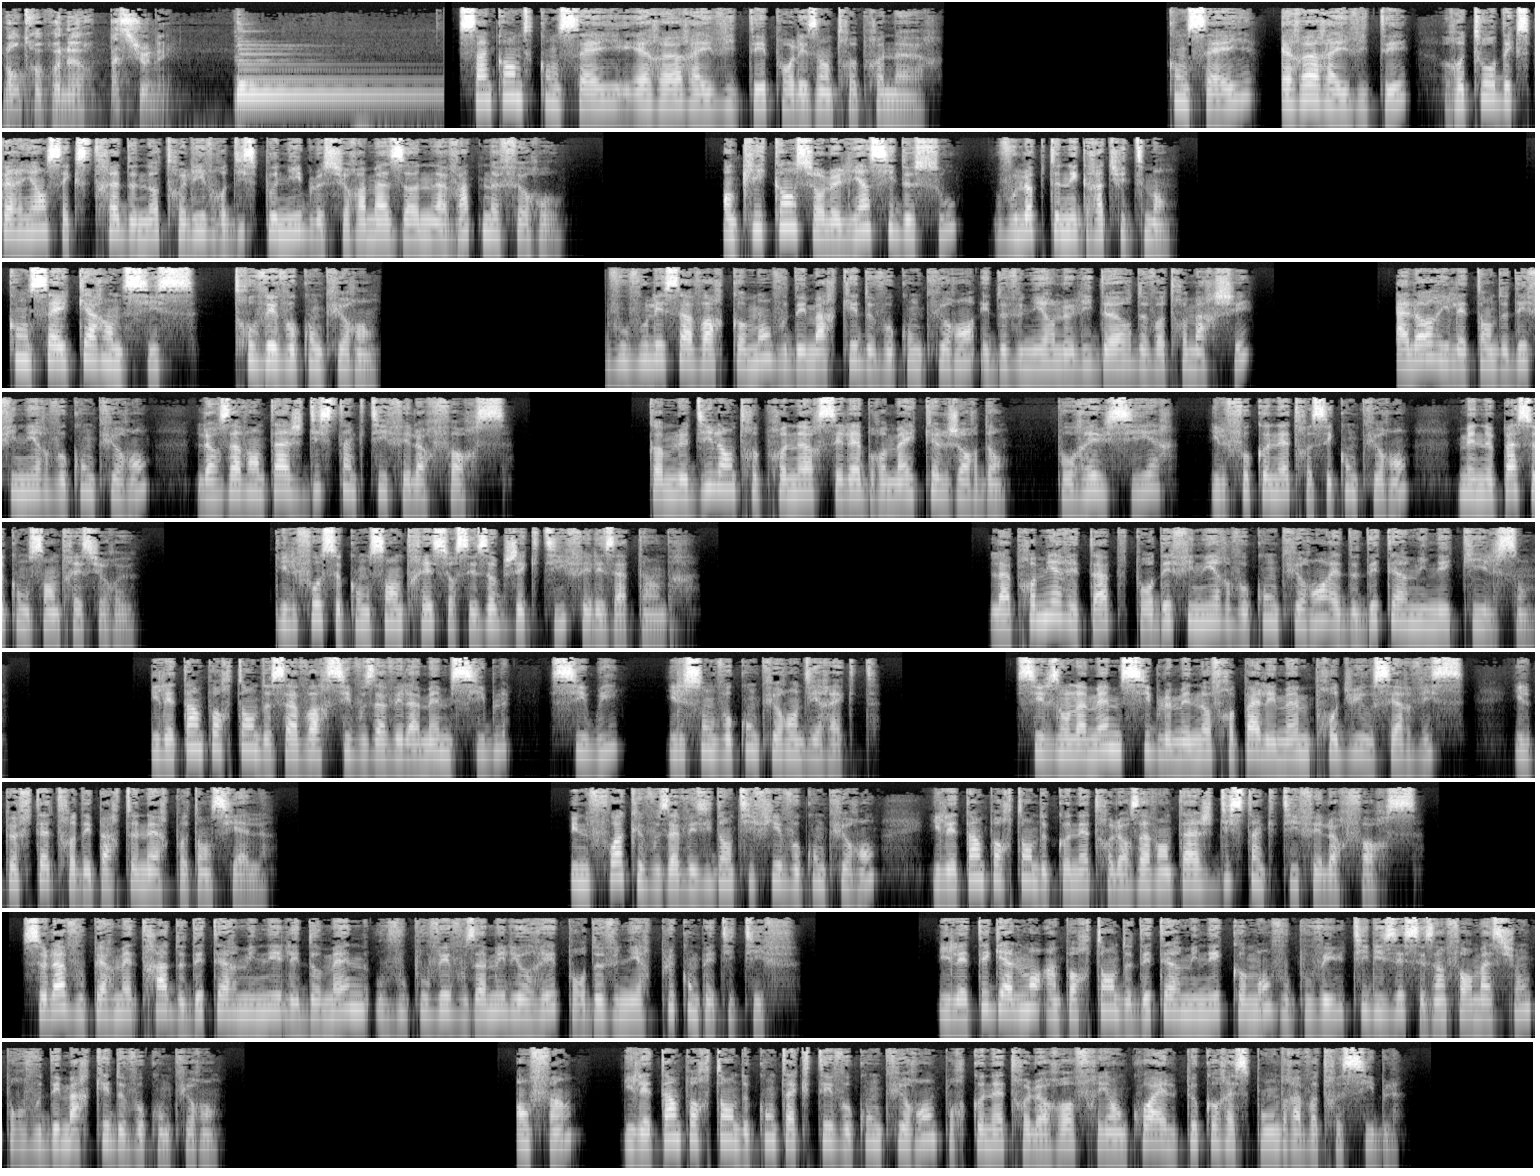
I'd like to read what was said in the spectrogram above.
l'entrepreneur passionné. 50 conseils et erreurs à éviter pour les entrepreneurs. Conseils, erreurs à éviter, retour d'expérience extrait de notre livre disponible sur Amazon à 29 euros. En cliquant sur le lien ci-dessous, vous l'obtenez gratuitement. Conseil 46. Trouvez vos concurrents. Vous voulez savoir comment vous démarquer de vos concurrents et devenir le leader de votre marché? Alors il est temps de définir vos concurrents, leurs avantages distinctifs et leurs forces. Comme le dit l'entrepreneur célèbre Michael Jordan, pour réussir, il faut connaître ses concurrents, mais ne pas se concentrer sur eux. Il faut se concentrer sur ses objectifs et les atteindre. La première étape pour définir vos concurrents est de déterminer qui ils sont. Il est important de savoir si vous avez la même cible, si oui, ils sont vos concurrents directs. S'ils ont la même cible mais n'offrent pas les mêmes produits ou services, ils peuvent être des partenaires potentiels. Une fois que vous avez identifié vos concurrents, il est important de connaître leurs avantages distinctifs et leurs forces. Cela vous permettra de déterminer les domaines où vous pouvez vous améliorer pour devenir plus compétitif. Il est également important de déterminer comment vous pouvez utiliser ces informations pour vous démarquer de vos concurrents. Enfin, il est important de contacter vos concurrents pour connaître leur offre et en quoi elle peut correspondre à votre cible.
